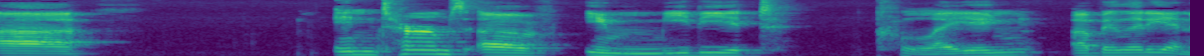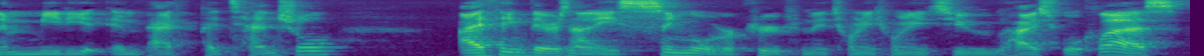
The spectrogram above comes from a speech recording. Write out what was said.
uh, in terms of immediate playing ability and immediate impact potential, I think there's not a single recruit from the 2022 high school class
